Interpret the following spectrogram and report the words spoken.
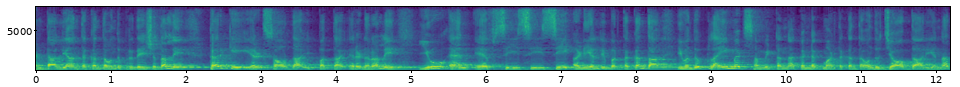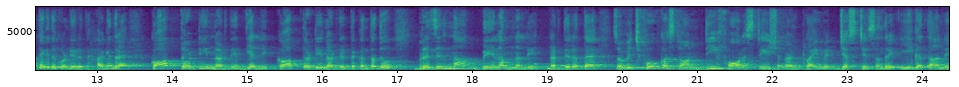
Antalya ಅಂತಕ್ಕಂಥ ಒಂದು ಪ್ರದೇಶದಲ್ಲಿ ಟರ್ಕಿ ಎರಡು ಸಾವಿರದ ಇಪ್ಪತ್ತ ಎರಡರಲ್ಲಿ U N F C C C ಅಡಿಯಲ್ಲಿ ಬರ್ತಕ್ಕಂಥ ಈ ಒಂದು ಕ್ಲೈಮೇಟ್ ಸಮಿಟ್ ಅನ್ನ ಕಂಡಕ್ಟ್ ಮಾಡ್ತಕ್ಕಂಥ ಒಂದು ಜವಾಬ್ದಾರಿಯನ್ನು ತೆಗೆದುಕೊಂಡಿರುತ್ತೆ. ಹಾಗಿದ್ರೆ ಕಾಪ್ ತರ್ಟಿ ನಡೆದಿದ್ದು ಎಲ್ಲಿ ಕಾಪ್ ತರ್ಟಿ ನಡೆದಿರ್ತಕ್ಕಂಥದ್ದು ಬ್ರೆಜಿಲ್ನ ಬೇಲಂನಲ್ಲಿ ನಡೆದಿರುತ್ತೆ. So which focused on deforestation and climate justice ಅಂದರೆ ಈಗ ತಾನೇ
